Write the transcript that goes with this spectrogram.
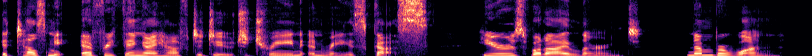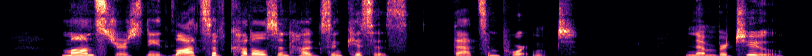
It tells me everything I have to do to train and raise Gus. Here's what I learned. Number one, monsters need lots of cuddles and hugs and kisses. That's important. Number two,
